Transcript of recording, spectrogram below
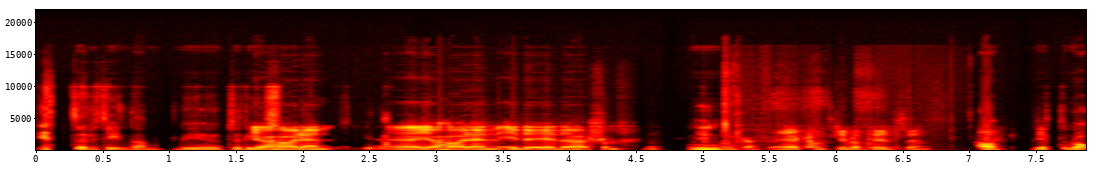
getter till den. Det är inte det Jag som... har en, jag har en idé där som, Mm. som kanske jag kan skriva till sen. Ja, jättebra.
